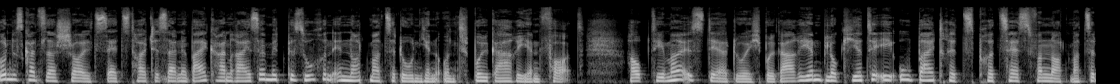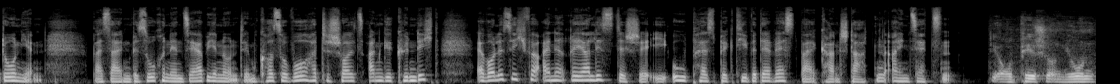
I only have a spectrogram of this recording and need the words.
Bundeskanzler Scholz setzt heute seine Balkanreise mit Besuchen in Nordmazedonien und Bulgarien fort. Hauptthema ist der durch Bulgarien blockierte EU-Beitrittsprozess von Nordmazedonien. Bei seinen Besuchen in Serbien und im Kosovo hatte Scholz angekündigt, er wolle sich für eine realistische EU-Perspektive der Westbalkanstaaten einsetzen. Die Europäische Union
